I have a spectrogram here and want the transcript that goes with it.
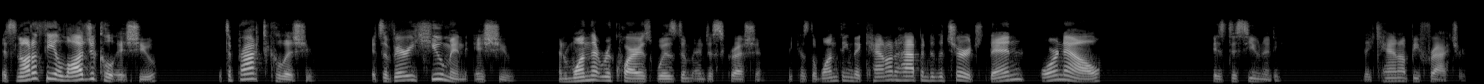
It's not a theological issue, it's a practical issue. It's a very human issue, and one that requires wisdom and discretion. Because the one thing that cannot happen to the church, then or now, is disunity. They cannot be fractured.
